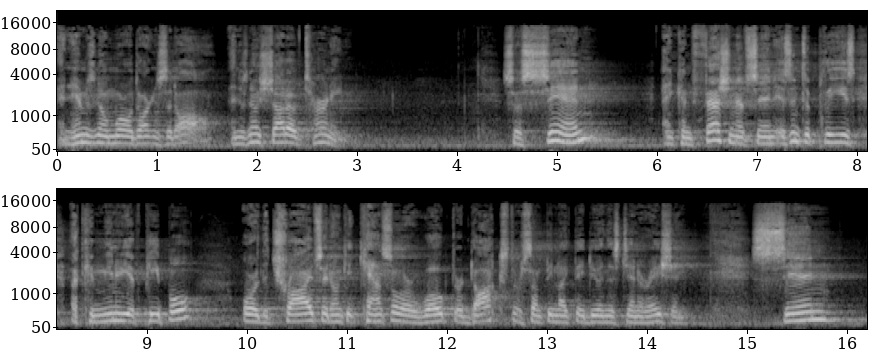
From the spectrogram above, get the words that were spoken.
and Him is no moral darkness at all, and there's no shadow of turning. So, sin and confession of sin isn't to please a community of people or the tribes so they don't get canceled or woked or doxxed or something like they do in this generation. Sin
